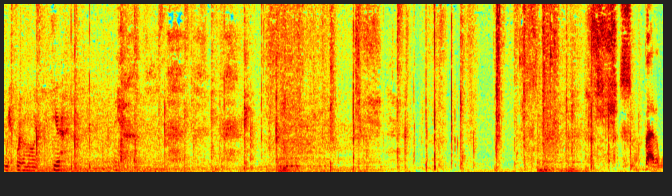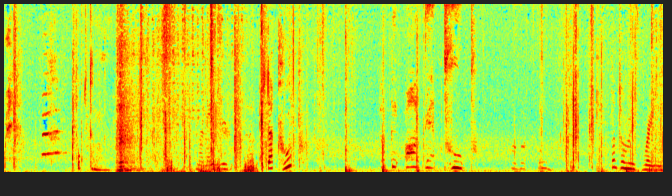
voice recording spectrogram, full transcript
Wait for a moment. Here. By the way. Oops. My neighbor. Is that poop? Look at all that poop. Don't tell me it's raining.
